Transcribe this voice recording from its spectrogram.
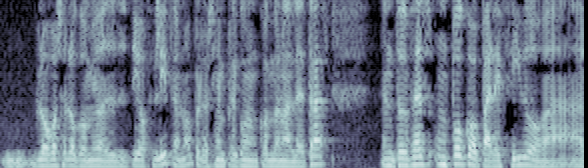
luego se lo comió el tío Gilito no pero siempre con, con Donald detrás entonces, un poco parecido a a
